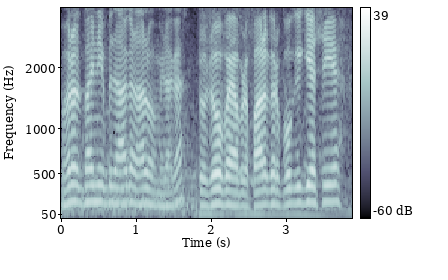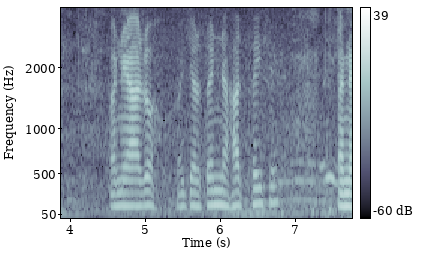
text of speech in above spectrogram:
ભરતભાઈ ની બધા આગળ હાલો મીડા કા. તો જો ભાઈ આપણે પાલઘર પહોંચી ગયા છીએ. અને આ જો અત્યારે ત્રણ હાથ થઈ છે. અને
